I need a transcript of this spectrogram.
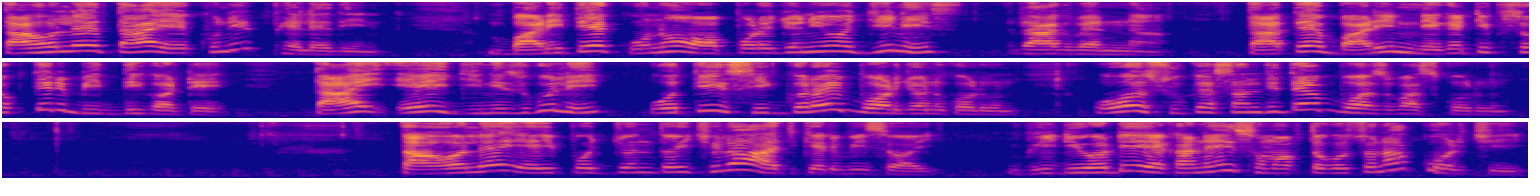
তাহলে তা এখনই ফেলে দিন। বাড়িতে কোনো অপ্রয়োজনীয় জিনিস রাখবেন না। তাতে বাড়ির নেগেটিভ শক্তির বৃদ্ধি ঘটে। তাই এই জিনিসগুলি অতি শীঘ্রই বর্জন করুন ও সুখে শান্তিতে বসবাস করুন। তাহলে এই পর্যন্তই ছিল আজকের বিষয়। ভিডিওটি এখানেই সমাপ্ত ঘোষণা করছি।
